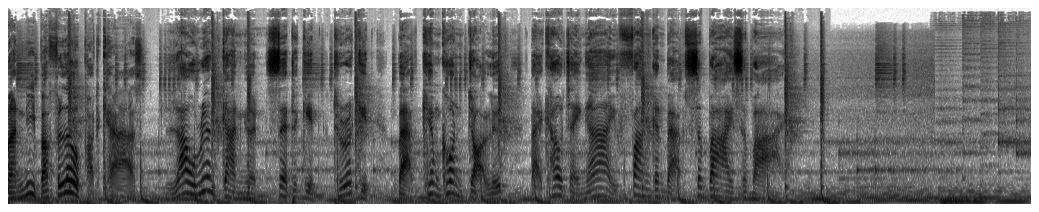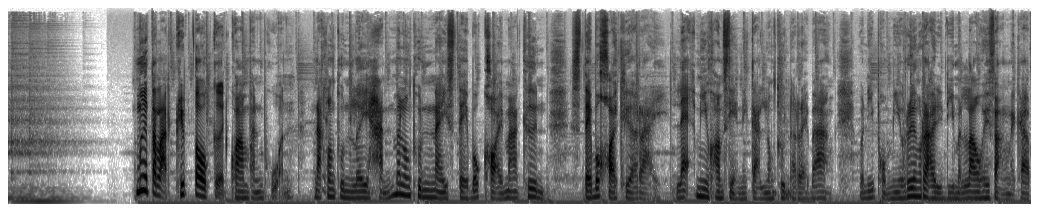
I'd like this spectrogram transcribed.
Money Buffalo Podcast เล่าเรื่องการเงินเศรษฐกิจ ธุรกิจ แบบเข้มข้นเจาะลึก แต่เข้าใจง่ายฟังกันแบบสบายสบาย เมื่อตลาดคริปโตเกิดความผันผวน นักลงทุนเลยหันมาลงทุนใน stablecoin มากขึ้น stablecoin คืออะไร และมีความเสี่ยงในการลงทุนอะไรบ้าง วันนี้ผมมีเรื่องราวดีๆมาเล่าให้ฟังนะครับ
